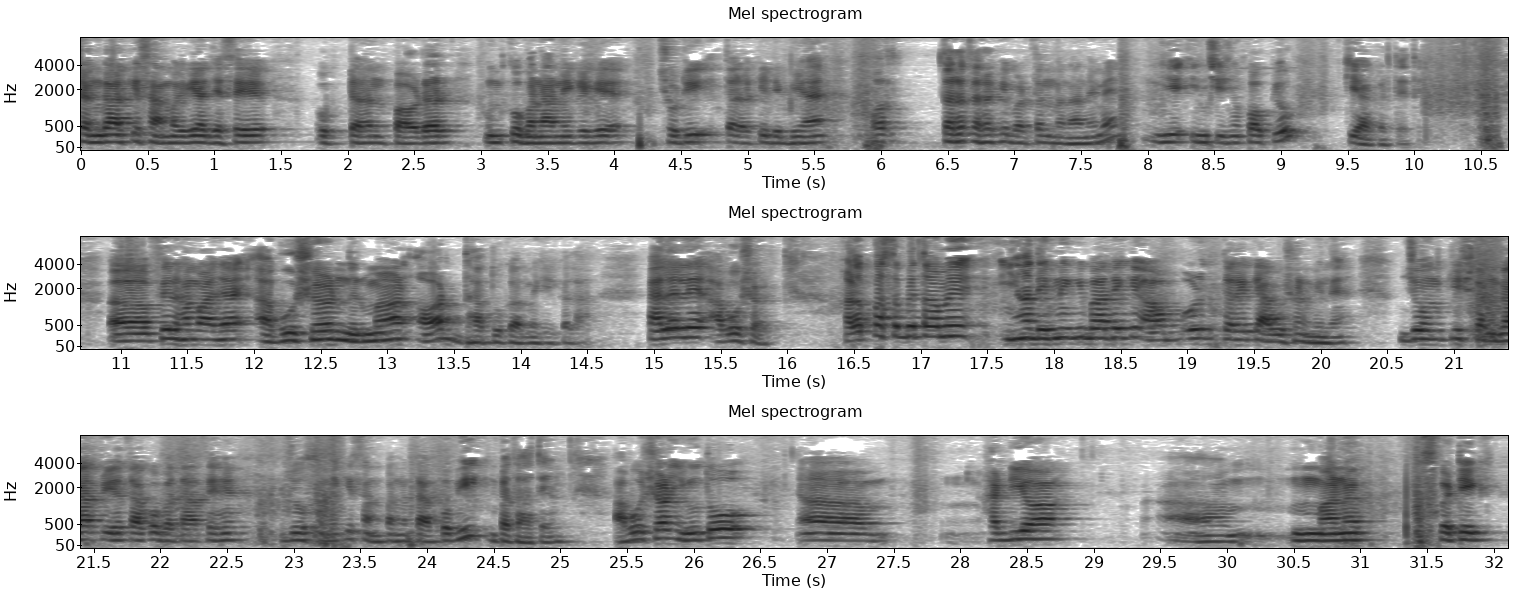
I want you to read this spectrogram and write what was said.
श्रृंगार की सामग्रियाँ, जैसे उपटन पाउडर उनको बनाने के लिए छोटी तरह की डिब्बियाँ और तरह तरह के बर्तन बनाने में ये इन चीज़ों का उपयोग किया करते थे। फिर हम आ जाए आभूषण, निर्माण और धातु कर्म की कला। पहले ले आभूषण। हड़प्पा सभ्यता में यहाँ देखने की बात है कि और तरह के आभूषण मिले हैं जो उनकी श्रृंगार प्रियता को बताते हैं, जो समय की संपन्नता को भी बताते हैं। आभूषण यूँ तो हड्डियों मानक स्फटिक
